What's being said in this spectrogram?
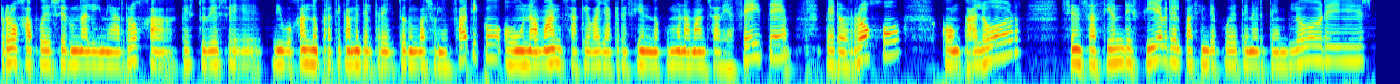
roja, puede ser una línea roja que estuviese dibujando prácticamente el trayecto de un vaso linfático o una mancha que vaya creciendo como una mancha de aceite, pero rojo, con calor, sensación de fiebre, el paciente puede tener temblores,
